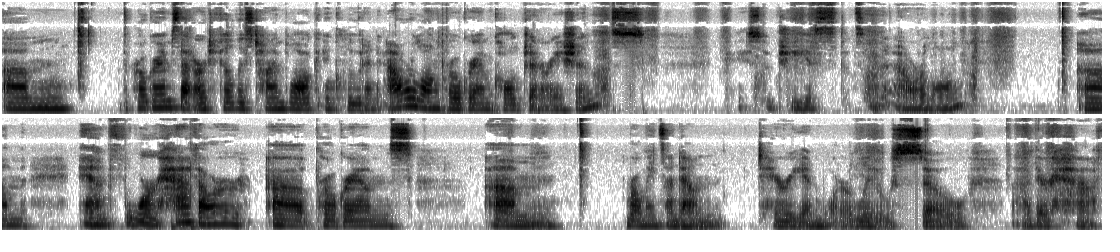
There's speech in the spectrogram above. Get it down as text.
Um, programs that are to fill this time block include an hour-long program called Generations. Okay, so G is, that's an hour long. Um, and four half-hour uh, programs, um, Roamin' Sundown, Terry, and Waterloo. So uh, they're half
